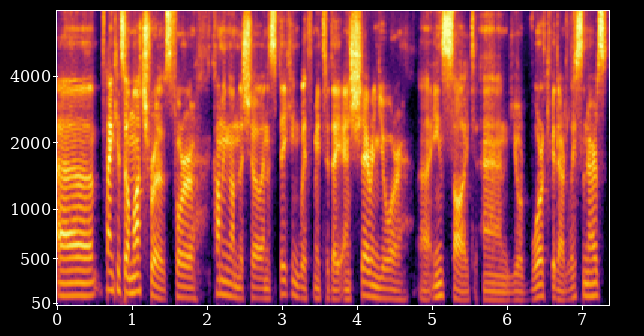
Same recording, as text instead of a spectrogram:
Uh, thank you so much, Rose, for coming on the show and speaking with me today and sharing your uh, insight and your work with our listeners.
